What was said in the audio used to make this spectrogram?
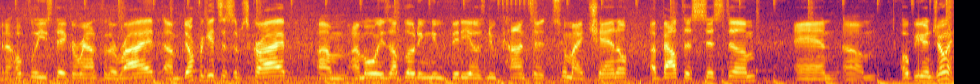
and hopefully you stick around for the ride. Um, don't forget to subscribe. Um, I'm always uploading new videos, new content to my channel about this system and um, hope you enjoy.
